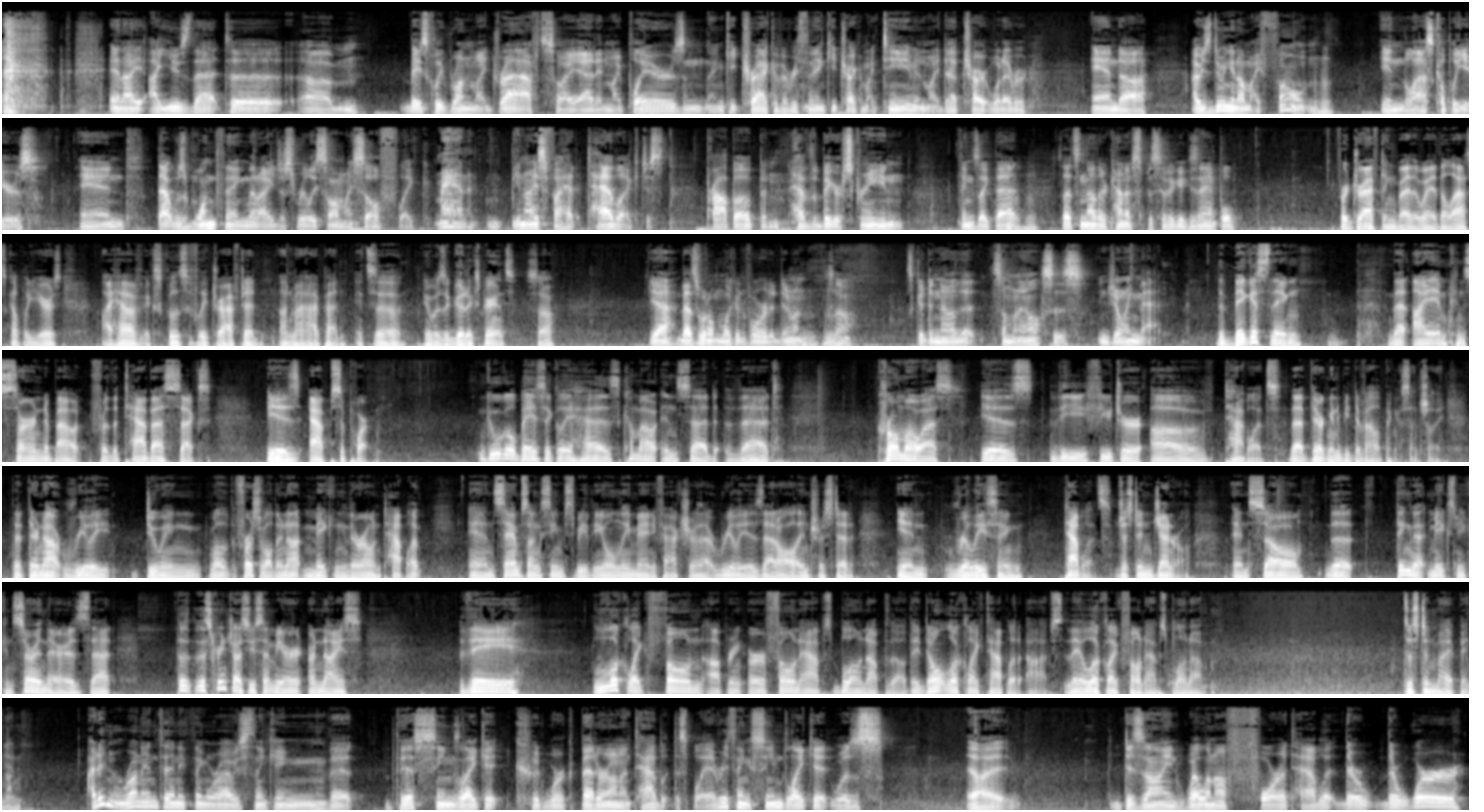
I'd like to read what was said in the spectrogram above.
and I I use that to um, basically run my draft. So I add in my players and, and keep track of everything, keep track of my team and my depth chart, whatever. And uh, I was doing it on my phone in the last couple of years, and that was one thing that I just really saw myself like, man, it'd be nice if I had a tablet I could just prop up and have the bigger screen, things like that. So that's another kind of specific example. For drafting, by the way, the last couple of years, I have exclusively drafted on my iPad. It's a it was a good experience. So yeah, that's what I'm looking forward to doing. Mm-hmm. So it's good to know that someone else is enjoying that. the biggest thing that I am concerned about for the Tab S6 is app support. Google basically has come out and said that Chrome OS is the future of tablets that they're going to be developing essentially. That they're not really doing well first of all they're not making their own tablet and Samsung seems to be the only manufacturer that really is at all interested in releasing tablets just in general. And so the thing that makes me concerned there is that the the screenshots you sent me are, are nice. They look like phone operating or phone apps blown up though. They don't look like tablet apps. They look like phone apps blown up. Just in my opinion. I didn't run into anything where I was thinking that this seems like it could work better on a tablet display. Everything seemed like it was uh, designed well enough for a tablet. There, there were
